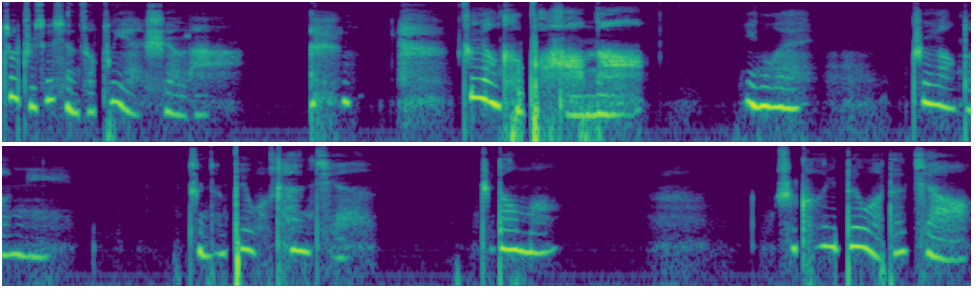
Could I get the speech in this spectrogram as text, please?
就直接选择不掩饰啦？这样可不好呢，因为这样的你只能被我看见，知道吗？只可以对我的脚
